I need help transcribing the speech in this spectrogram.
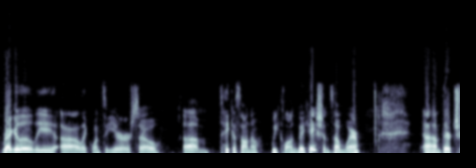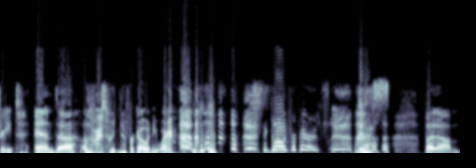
regularly, uh, like once a year or so, um, take us on a week long vacation somewhere. Um, their treat, and uh, otherwise we'd never go anywhere. Thank God for parents. Yes. but um,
